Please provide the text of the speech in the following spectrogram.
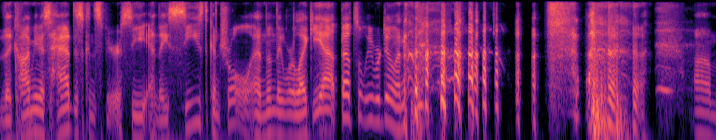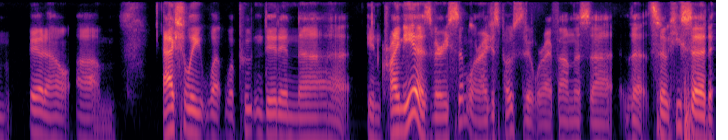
the communists had this conspiracy and they seized control and then they were like yeah that's what we were doing um you know um actually what what putin did in uh in crimea is very similar i just posted it where i found this uh the so he said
